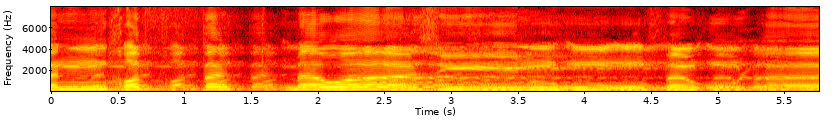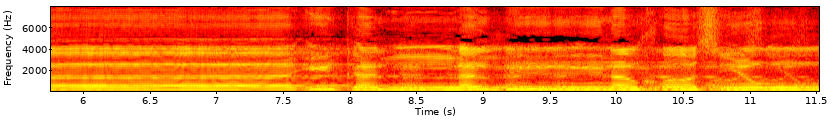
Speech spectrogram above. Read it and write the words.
من خفت موازينه فأولئك الذين خسروا.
